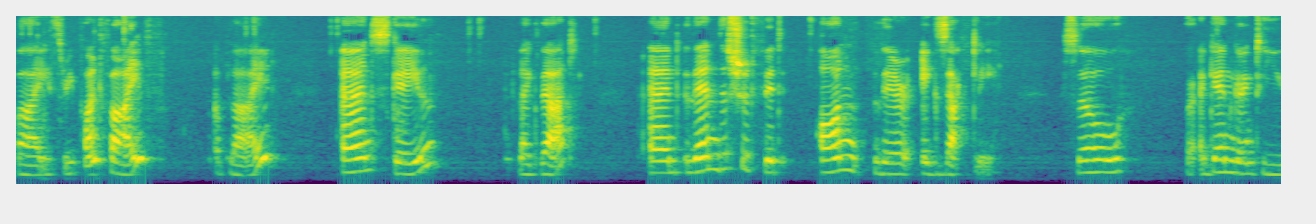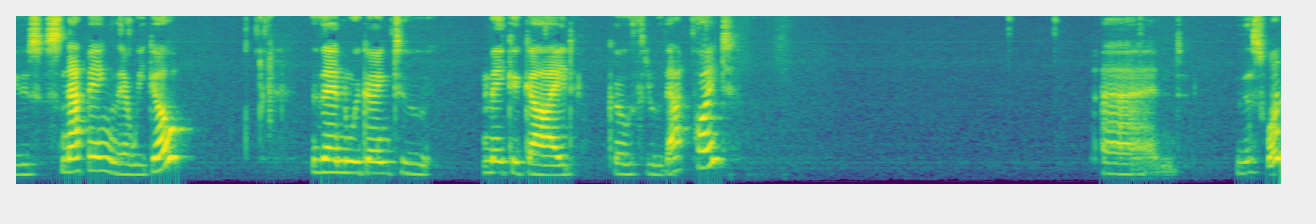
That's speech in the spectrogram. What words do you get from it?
by 3.5, apply, and scale like that. And then this should fit on there exactly. So we're again going to use snapping, there we go. Then we're going to make a guide go through that point. And this one.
